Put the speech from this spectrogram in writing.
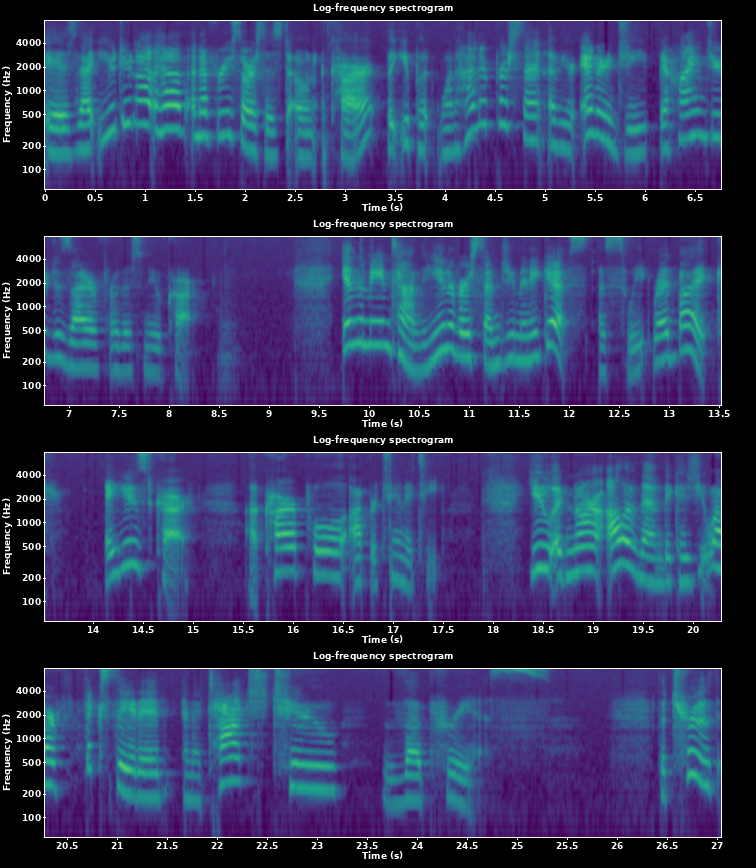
is that you do not have enough resources to own a car, but you put 100% of your energy behind your desire for this new car. In the meantime, the universe sends you many gifts a sweet red bike, a used car, a carpool opportunity, you ignore all of them because you are fixated and attached to the Prius. The truth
